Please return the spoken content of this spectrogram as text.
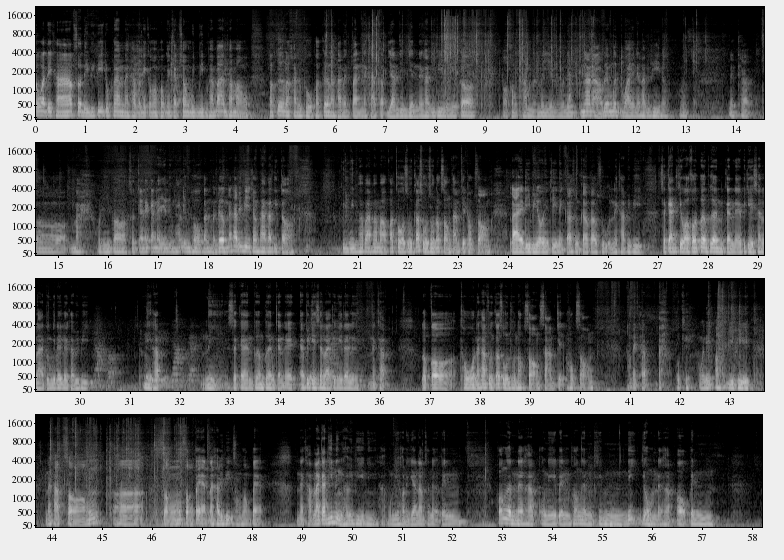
สวัสดีครับ สวัสดีพี่ๆทุกท่านนะครับ วันนี้ก็มาพบกันกับช่องวินวินพระบ้านพระเหมาพระเครื่องราคาถูกๆพระเครื่องราคาแบ่งปันนะครับกับยามเย็นๆนะครับ พี่ๆวันนี้ก็ออกคำๆนะไม่เย็นนะวันนี้หน้าหนาวด้วยมืดไวนะครับ พี่ๆเนาะนะครับ ก็มาวันนี้ก็สนใจรายการไหนอย่าลืมทักลืมโทรกันเหมือนเดิมนะครับพี่ๆช่องทางการติดต่อวินวินพระบ้านพระเหมาก็โทร 0 9 0 0 2 2 3 7 6 2 Line DPONG 1 9 0 9 9 0 นะครับพี่พี่ๆสแกน QR Code เพิ่มเพื่อนกันในแอปพลิเคชัน Line ตรงนี้ได้เลยครับพี่พี่ๆนี่ครับ นี่สแกนเพิ่มเพื่อนกันแอปพลิเคชัน Line ตรงนี้ได้เลยนะครับ แล้วก็โทรนะครับ 0 9 0 0 6 2 3 7 6 2 นะครับอะโอเค วันนี้อ๋อ EP นะครับ2เอ่อ2 2 8นะครับพี่พี่2 2 8นะครับ รายการที่หนึ่งครับพี่พี่นี่ครับ วันนี้ขออนุญาตนำเสนอเป็น พ่อเงินนะครับ องค์นี้เป็นพ่อเงินพิมพ์นิยมนะครับ ออกเป็น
